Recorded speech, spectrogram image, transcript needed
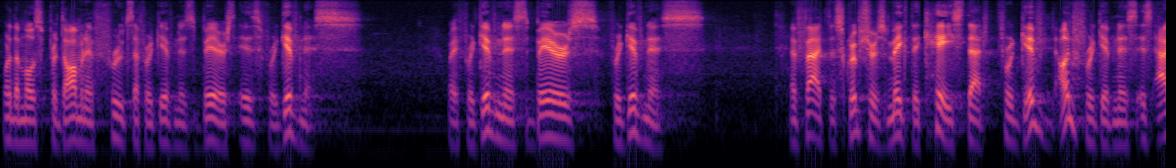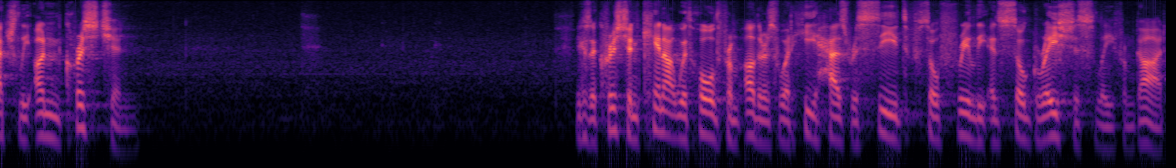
one of the most predominant fruits that forgiveness bears is forgiveness. Right? Forgiveness bears forgiveness. In fact, the scriptures make the case that forgive, unforgiveness is actually unchristian. Because a Christian cannot withhold from others what he has received so freely and so graciously from God.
